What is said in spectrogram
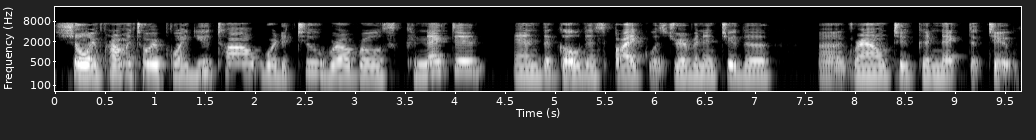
showing Promontory Point, Utah, where the two railroads connected and the golden spike was driven into the uh, ground to connect the two.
